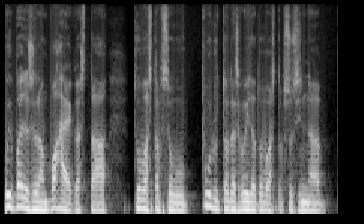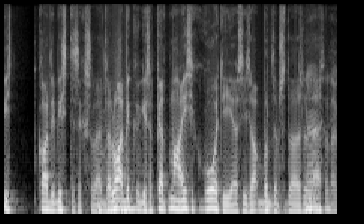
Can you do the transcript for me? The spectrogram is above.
kui palju seal on vahe, kas ta tuvastab su puudutades või ta tuvastab su sinna pist-, kaardi pistes, eks ole, ta mm -hmm. loeb ikkagi sealt pealt maha isikukoodi ja siis võrdleb seda selle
